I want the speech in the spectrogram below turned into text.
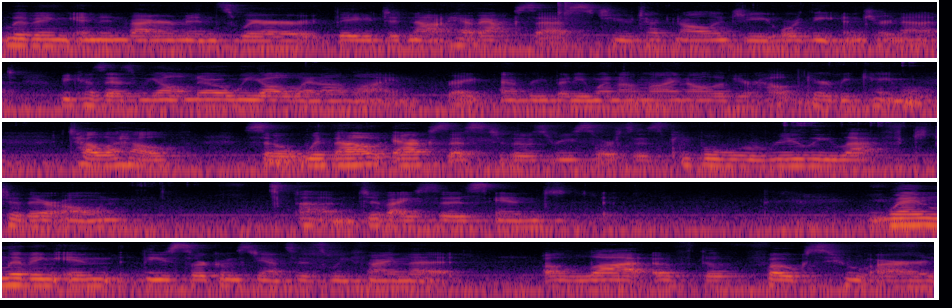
living in environments where they did not have access to technology or the internet, because as we all know, we all went online, right? Everybody went online. All of your healthcare became telehealth. So without access to those resources, people were really left to their own um, devices. And when living in these circumstances, we find that a lot of the folks who are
